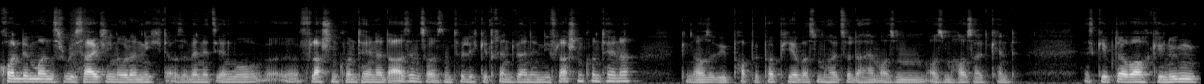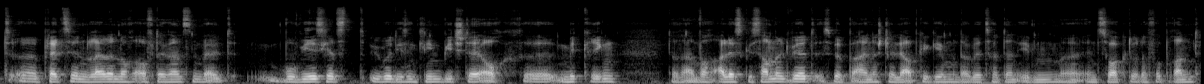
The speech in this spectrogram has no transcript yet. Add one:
konnte man es recyceln oder nicht. Also wenn jetzt irgendwo äh, Flaschencontainer da sind, soll es natürlich getrennt werden in die Flaschencontainer. Genauso wie Pappe, Papier, was man halt so daheim aus dem, aus dem Haushalt kennt. Es gibt aber auch genügend äh, Plätze leider noch auf der ganzen Welt, wo wir es jetzt über diesen Clean Beach Day auch äh, mitkriegen, dass einfach alles gesammelt wird. Es wird bei einer Stelle abgegeben und da wird es halt dann eben äh, entsorgt oder verbrannt.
